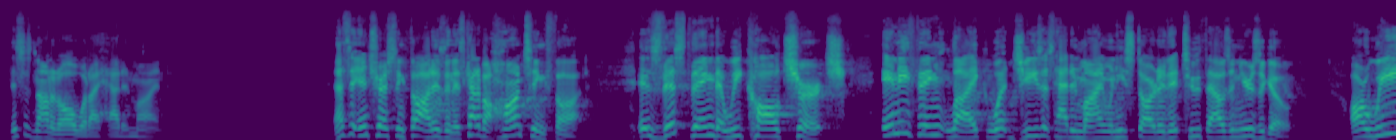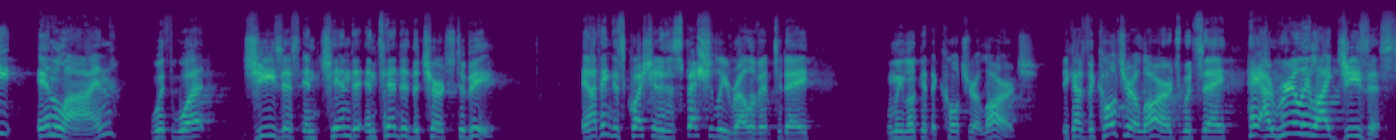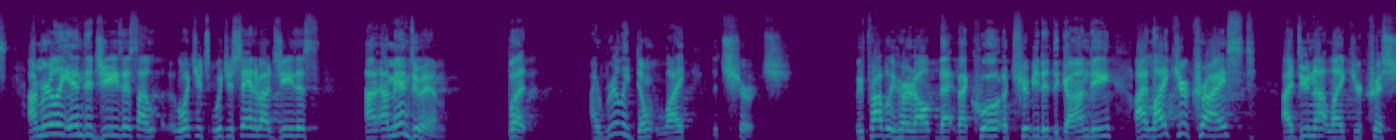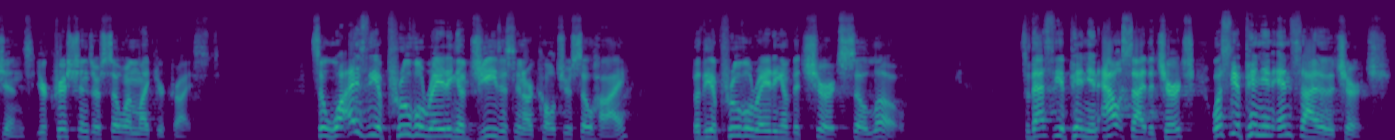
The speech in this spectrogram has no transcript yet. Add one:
This is not at all what I had in mind. That's an interesting thought, isn't it? It's kind of a haunting thought. Is this thing that we call church anything like what Jesus had in mind when he started it 2,000 years ago? Are we in line with what Jesus intended, intended the church to be? And I think this question is especially relevant today when we look at the culture at large. Because the culture at large would say, hey, I really like Jesus. I'm really into Jesus. I, what, you're, what you're saying about Jesus, I, I'm into him. But I really don't like the church. We've probably heard all that, that quote attributed to Gandhi I like your Christ, I do not like your Christians. Your Christians are so unlike your Christ. So, why is the approval rating of Jesus in our culture so high, but the approval rating of the church so low? So, that's the opinion outside the church. What's the opinion inside of the church?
